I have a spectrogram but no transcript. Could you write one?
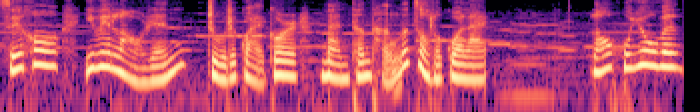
随后，一位老人拄着拐棍儿，慢腾腾的走了过来。老虎又问：“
